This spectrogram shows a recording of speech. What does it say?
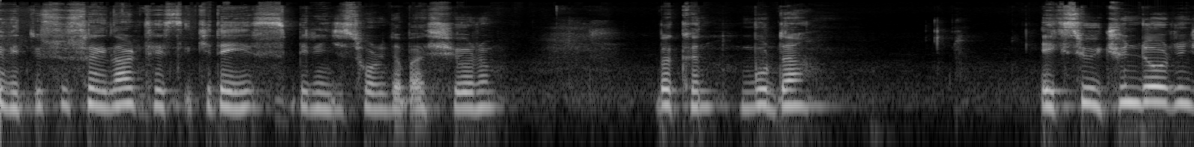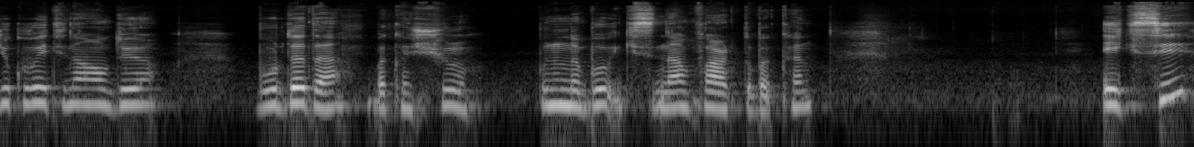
Evet üstü sayılar test 2'deyiz. Birinci soruyla başlıyorum. Bakın burada eksi 3'ün dördüncü kuvvetini al diyor. Burada da bakın şu bununla bu ikisinden farklı bakın. Eksi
